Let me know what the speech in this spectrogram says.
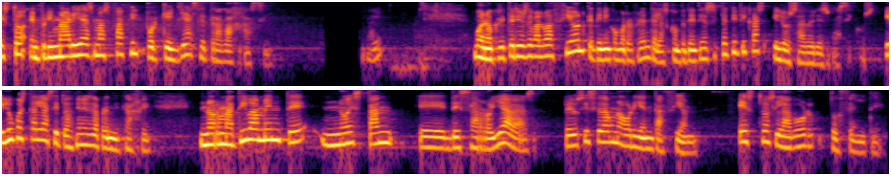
Esto en primaria es más fácil porque ya se trabaja así. Bueno, criterios de evaluación que tienen como referente las competencias específicas y los saberes básicos. Y luego están las situaciones de aprendizaje. Normativamente no están eh, desarrolladas, pero sí se da una orientación. Esto es labor docente.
